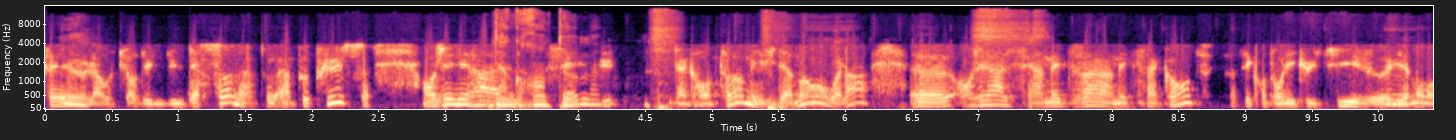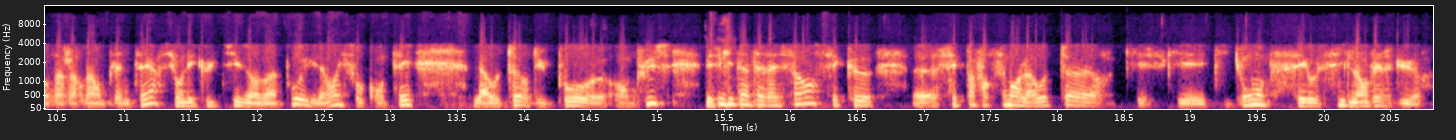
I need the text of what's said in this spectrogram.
fait euh, hmm. la hauteur d'une personne, un peu, un peu plus. En général. D'un grand homme. D'un grand homme, évidemment, voilà. Euh, en général, c'est 1 mètre 20, 1 mètre 50. Ça, c'est quand on les cultive, euh, évidemment, dans un jardin en pleine terre. Si on les cultive dans un pot, évidemment, il faut compter la hauteur du pot en plus. Mais ce qui est intéressant, c'est que c'est pas forcément la hauteur qui, qui, qui compte, c'est aussi l'envergure.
